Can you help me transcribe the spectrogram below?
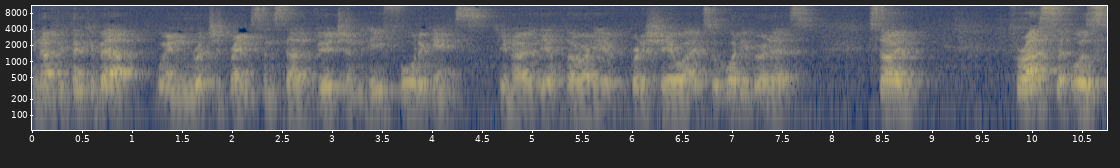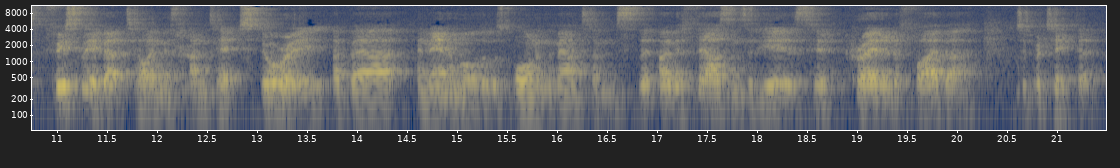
You know, if you think about when Richard Branson started Virgin, he fought against, you know, the authority of British Airways or whatever it is. So for us, it was firstly about telling this untapped story about an animal that was born in the mountains that over thousands of years had created a fibre to protect it.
